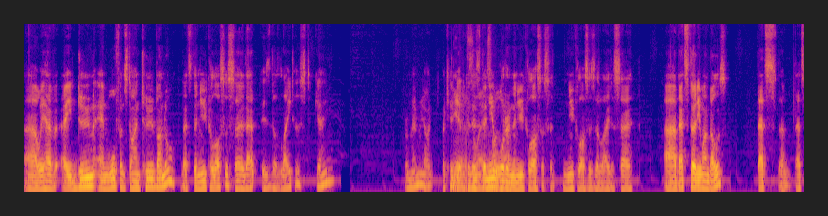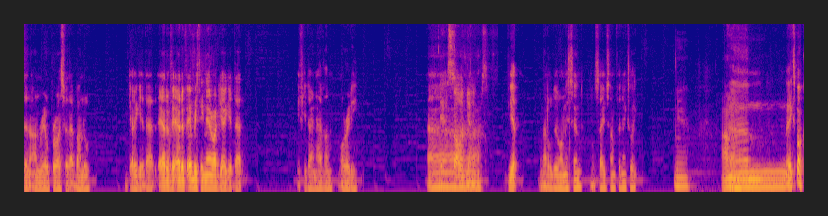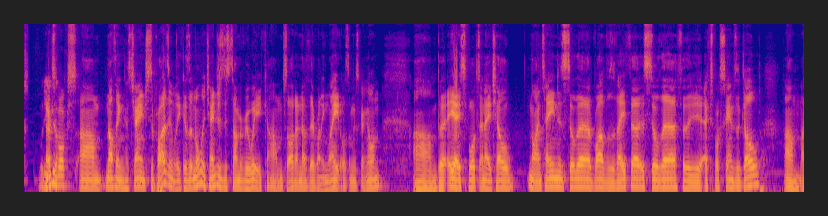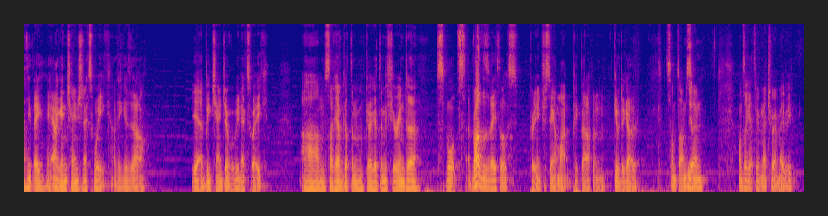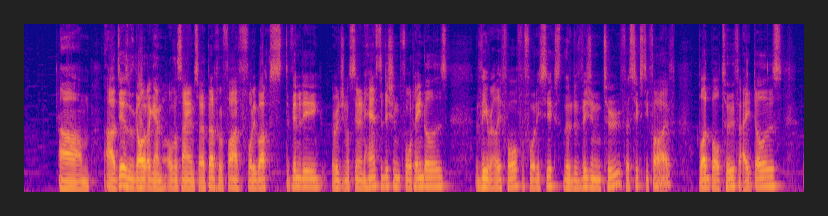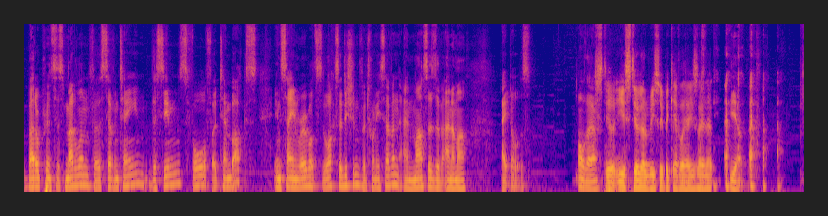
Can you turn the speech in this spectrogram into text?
Uh, we have a Doom and Wolfenstein 2 bundle. That's the new Colossus. So that is the latest game. From memory, I, I keep Yeah, getting that's because there's the latest new one, order yeah. and the new Colossus. The new Colossus is the latest. So uh, that's thirty-one dollars. That's um, that's an unreal price for that bundle. Go get that out of out of everything there. I'd go get that if you don't have them already. Uh, Yeah, solid games. Yep, that'll do on this end. We'll save some for next week. Yeah. Um, Um, Xbox. What do you? Xbox, um, nothing has changed surprisingly because it normally changes this time every week. Um, so I don't know if they're running late or something's going on. Um, but EA Sports NHL 19 is still there. Rivals of Aether is still there for the Xbox games with gold. Um, I think they yeah again change next week. I think is uh yeah big changeover will be next week. Um, so if you haven't got them, go get them if you're into sports. Rivals of Aether looks pretty interesting. I might pick that up and give it a go sometime Yep. soon. Once I get through Metro, maybe. Um, uh, Deals with Gold again, all the same. So Battlefield Five for forty bucks, Divinity Original Sin Enhanced Edition fourteen dollars, V Rally Four for forty six, The Division Two for sixty five, Blood Bowl Two for eight dollars, Battle Princess Madeline for seventeen, The Sims Four for ten bucks, Insane Robots Deluxe Edition for twenty seven, and Masters of Anima eight dollars. All there. Still, you still got to be super careful how you say that. Yep.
